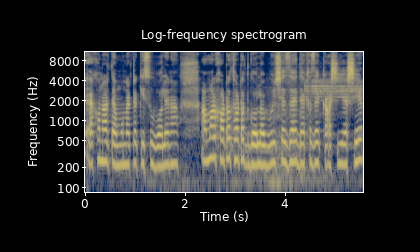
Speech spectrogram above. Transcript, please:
এখন আর তেমন একটা কিছু বলে না। আমার হঠাৎ হঠাৎ গলা বসে যায়, দেখা যায় কাশি আসে।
